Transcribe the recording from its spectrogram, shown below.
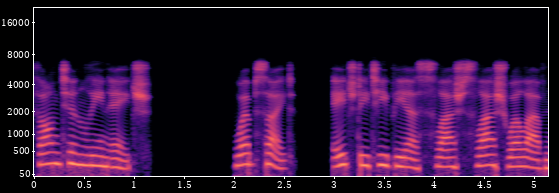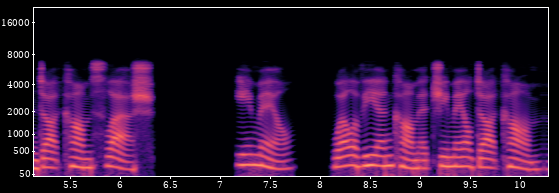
Thong Tin Lean H. Website https slash slash wellavn.com slash Email wellavncom at gmail.com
